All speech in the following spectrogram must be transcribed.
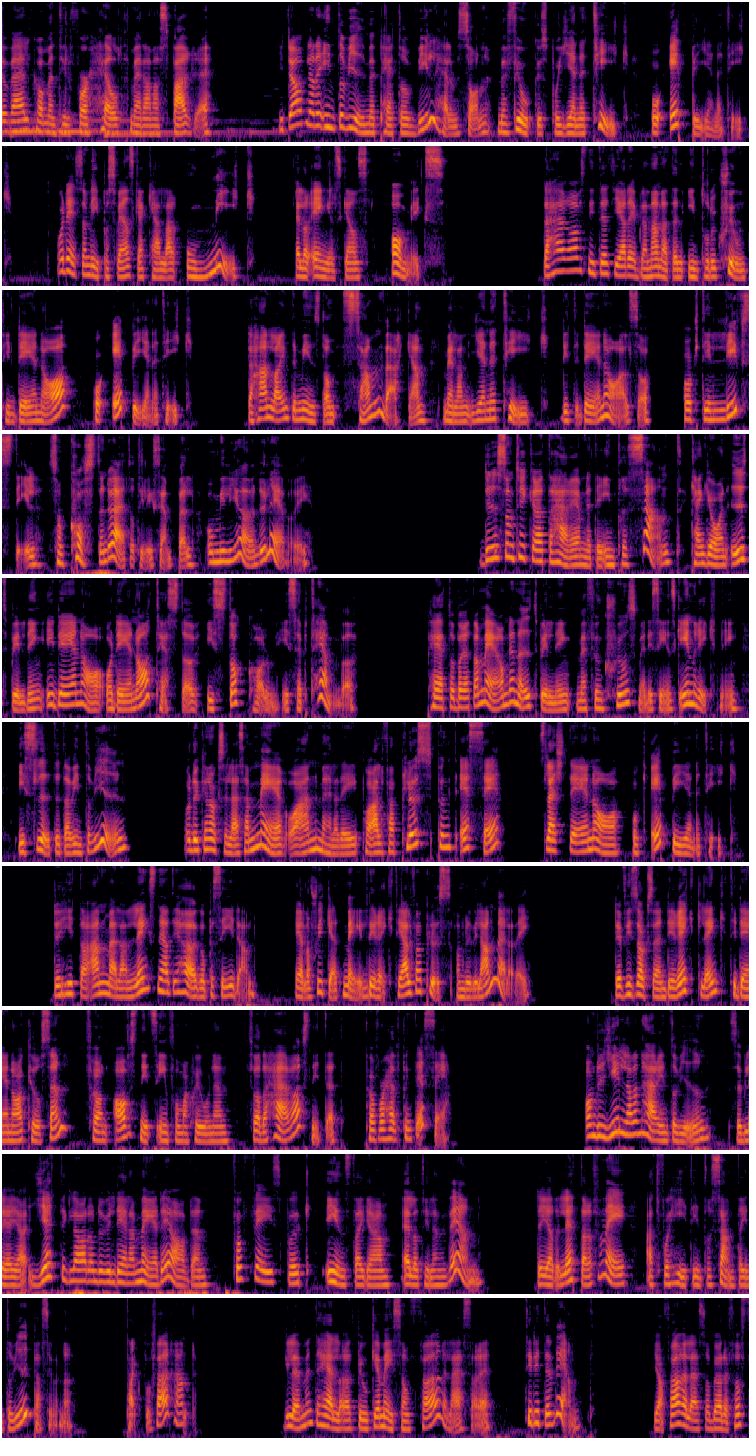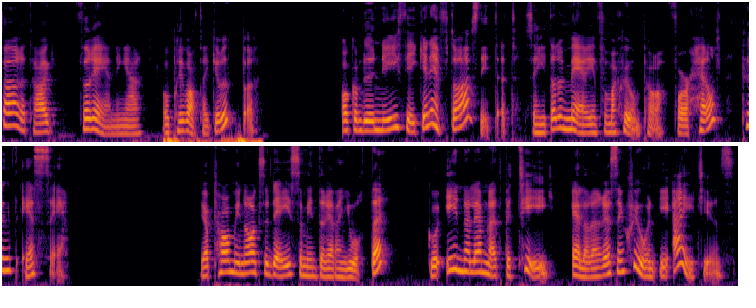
Hej och välkommen till For Health med Anna Sparre. Idag blir det intervju med Peter Wilhelmsson med fokus på genetik och epigenetik. Och det som vi på svenska kallar omik, eller engelskans omics. Det här avsnittet ger dig bland annat en introduktion till DNA och epigenetik. Det handlar inte minst om samverkan mellan genetik, ditt DNA alltså, och din livsstil, som kosten du äter till exempel, och miljön du lever i. Du som tycker att det här ämnet är intressant kan gå en utbildning i DNA och DNA-tester i Stockholm i september. Peter berättar mer om denna utbildning med funktionsmedicinsk inriktning i slutet av intervjun. Och du kan också läsa mer och anmäla dig på alfaplus.se DNA och epigenetik. Du hittar anmälan längst ner till höger på sidan eller skicka ett mejl direkt till Alpha Plus om du vill anmäla dig. Det finns också en direktlänk till DNA-kursen från avsnittsinformationen för det här avsnittet på forhealth.se. Om du gillar den här intervjun så blir jag jätteglad om du vill dela med dig av den på Facebook, Instagram eller till en vän. Det gör det lättare för mig att få hit intressanta intervjupersoner. Tack på förhand! Glöm inte heller att boka mig som föreläsare till ditt event. Jag föreläser både för företag, föreningar och privata grupper. Och om du är nyfiken efter avsnittet så hittar du mer information på forhealth.se. Jag påminner också dig som inte redan gjort det, gå in och lämna ett betyg eller en recension i iTunes.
